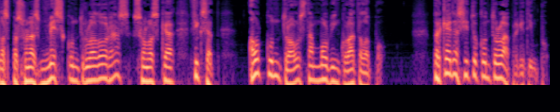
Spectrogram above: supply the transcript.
les persones més controladores són les que, fixa't, el control està molt vinculat a la por. Per què necessito controlar? Perquè tinc por.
